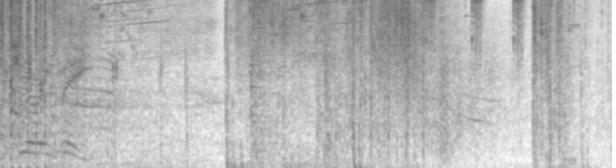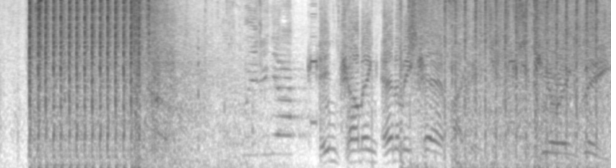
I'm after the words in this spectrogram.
Securing B. Incoming enemy care package. Securing B.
